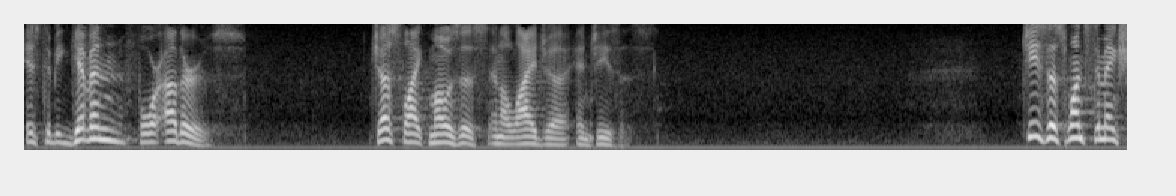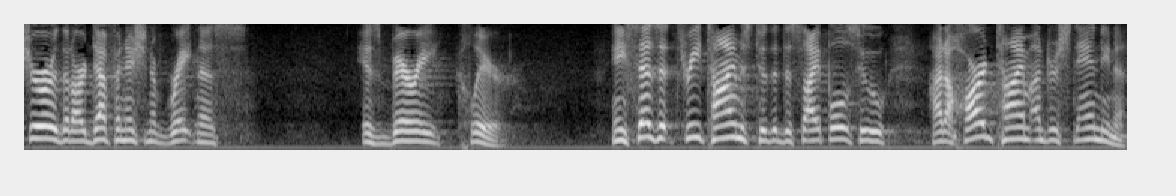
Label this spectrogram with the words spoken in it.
is to be given for others, just like Moses and Elijah and Jesus. Jesus wants to make sure that our definition of greatness is very clear. And he says it three times to the disciples who had a hard time understanding it.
